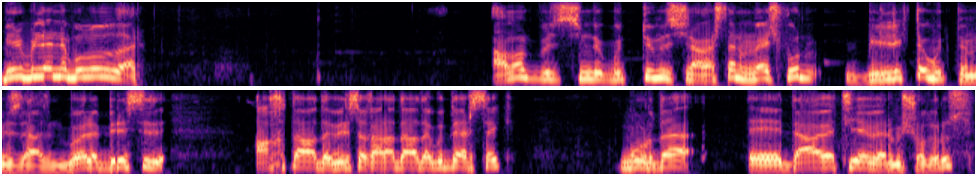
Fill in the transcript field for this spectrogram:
Birbirlerini bulurlar. Ama biz şimdi güttüğümüz için arkadaşlar mecbur birlikte gütmemiz lazım. Böyle birisi Akdağ'da birisi Karadağ'da güdersek burada e, davetiye vermiş oluruz.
